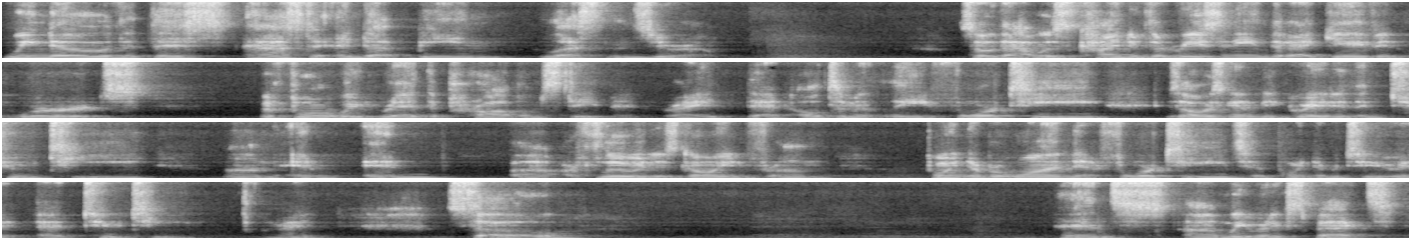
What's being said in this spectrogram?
we know that this has to end up being less than zero. So that was kind of the reasoning that I gave in words before we read the problem statement, right? That ultimately 4t is always going to be greater than 2t, um, and and uh, our fluid is going from point number one at 4t to point number two at, at 2t, right? So, hence, um, we would expect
